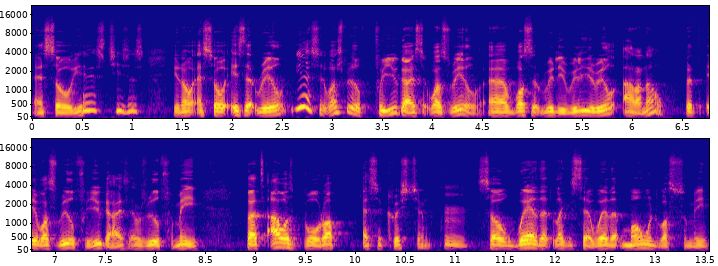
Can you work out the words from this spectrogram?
and so yes, Jesus, you know, and so is that real? Yes, it was real for you guys. It was real. Uh, was it really really real? I don't know, but it was real for you guys. It was real for me. But I was brought up as a Christian, so where that, like I said, where that moment was for me,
